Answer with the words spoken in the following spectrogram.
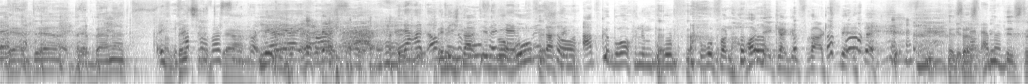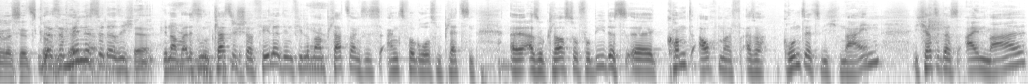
Der, der, der Bernhard verbessert ich gerne. Ja, ja, ja, Der hat auch Wenn ich nach dem, Beruf, nach dem abgebrochenen Beruf, Beruf von Honecker gefragt werde. Das ist das Mindeste, was jetzt kommt. Das ist das Mindeste, dass ich... Ja. Genau, weil es ist ein klassischer Fehler, den viele ja. machen. Platzangst ist Angst vor großen Plätzen. Äh, also Klaustrophobie, das äh, kommt auch mal... Also grundsätzlich nein. Ich hatte das einmal,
